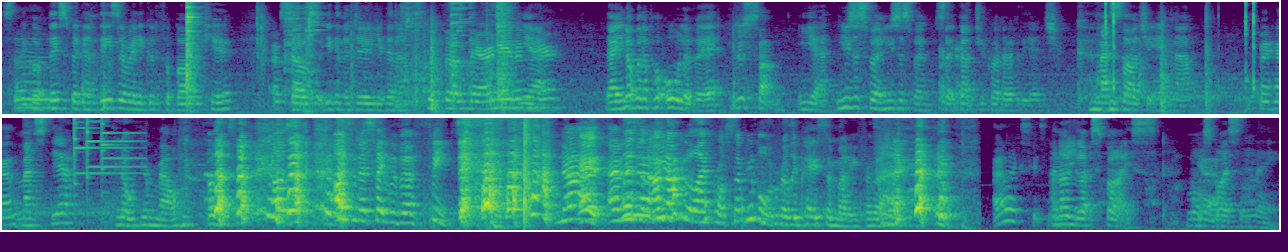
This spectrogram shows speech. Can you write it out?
so we've got Um, this. We're gonna, these are really good for barbecue. Okay. So what you're gonna do, you're gonna put the marinade in Yeah. here. now you're not gonna put all of it. Just some. Yeah, use a spoon. Use a spoon so Okay. it don't drip all over the edge. Massage it in now. With my hands. Mass. Yeah. No, with your mouth. I was, gonna say, I, was, I was gonna say with her feet. lie, Pearl. Some people would really pay some money for that. I like seasoning. I know you like spice, more Yeah. spice than me.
